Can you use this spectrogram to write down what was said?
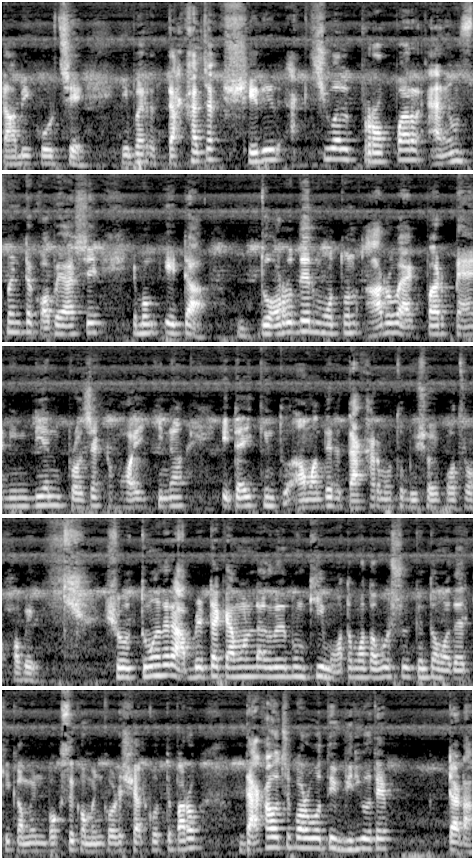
দাবি করছে। এবার দেখা যাক শেরের অ্যাকচুয়াল প্রপার অ্যানাউন্সমেন্টটা কবে আসে এবং এটা দরদের মতন আরও একবার প্যান ইন্ডিয়ান প্রজেক্ট হয় কি না এটাই কিন্তু আমাদের দেখার মতো বিষয়পত্র হবে। সো তোমাদের আপডেটটা কেমন লাগল এবং কি মতামত অবশ্যই কিন্তু আমাদেরকে কমেন্ট বক্সে কমেন্ট করে শেয়ার করতে পারো। দেখা হচ্ছে পরবর্তী ভিডিওতে টাটা।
